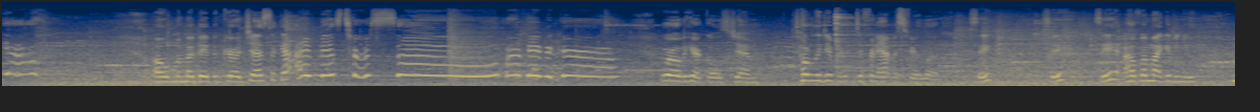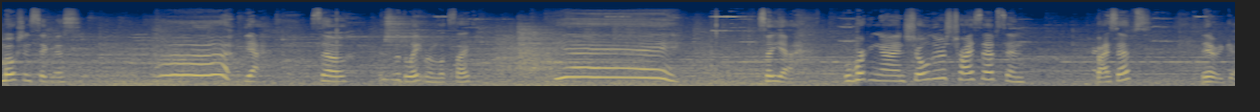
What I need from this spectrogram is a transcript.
Yeah. Oh, my, my baby girl Jessica, I missed her so. My baby girl. We're over here at Gold's Gym. Totally different, different atmosphere. Look, see, see, see. I hope I'm not giving you motion sickness. Ah, yeah. So this is what the weight room looks like. Yay! So yeah, we're working on shoulders, triceps, and biceps. There we go.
